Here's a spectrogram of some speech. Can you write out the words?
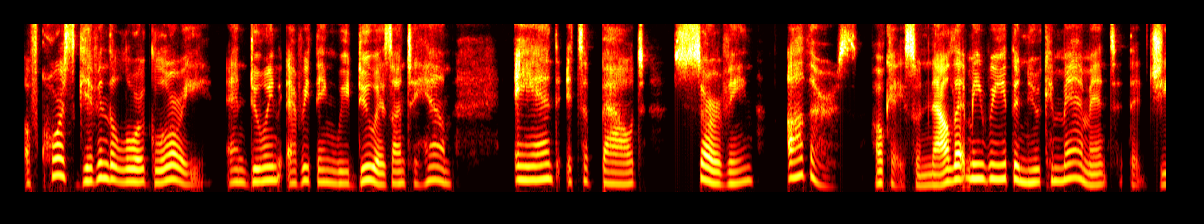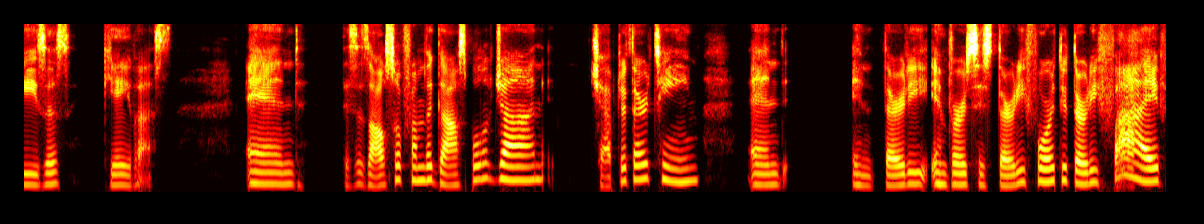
of course, giving the Lord glory and doing everything we do as unto Him. And it's about serving others. Okay, so now let me read the new commandment that Jesus gave us. And this is also from the Gospel of John, chapter 13. And in 30 in verses 34 through 35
